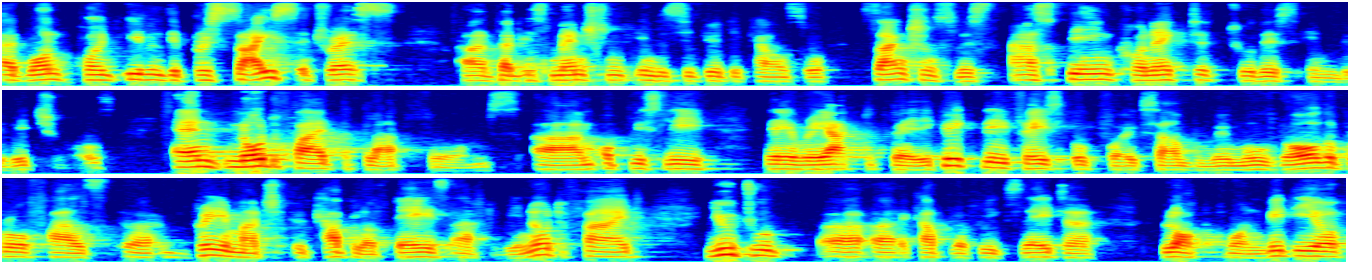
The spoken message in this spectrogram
at one point, even the precise address uh, that is mentioned in the Security Council sanctions list as being connected to these individuals and notified the platforms. Um, obviously, they reacted very quickly. Facebook, for example, removed all the profiles uh, pretty much a couple of days after we notified. YouTube, uh, a couple of weeks later, blocked one video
